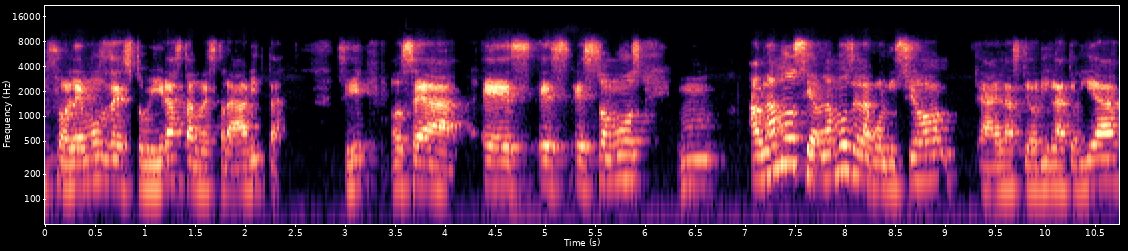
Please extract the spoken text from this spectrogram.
solemos destruir hasta nuestra hábitat. ¿Sí? O sea, es, es, somos, mm, hablamos, si hablamos de la evolución, las teoría, la teoría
